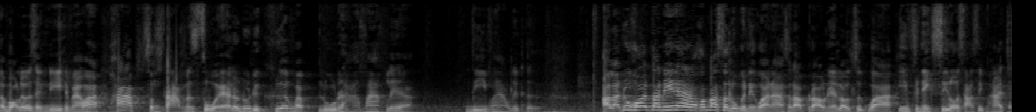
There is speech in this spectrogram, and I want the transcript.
เราบอกเลยว่าเสียงดีเห็นไหมว่าภาพต่างๆมันสวยแล้วดูดิเครื่องแบบหรูหรามากเลยอะดีมากเลยเธอเอาละทุกคนตอนนี้เนี่ยเราก็มาสรุปกันดีกว่านะสำหรับเราเนี่ยเราสึกว่า Infinix Zero 35G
